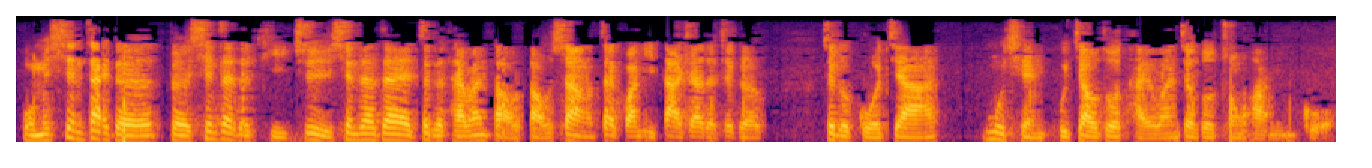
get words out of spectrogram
我们现在的的现在的体制，现在在这个台湾岛岛上在管理大家的这个这个国家，目前不叫做台湾，叫做中华民国。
